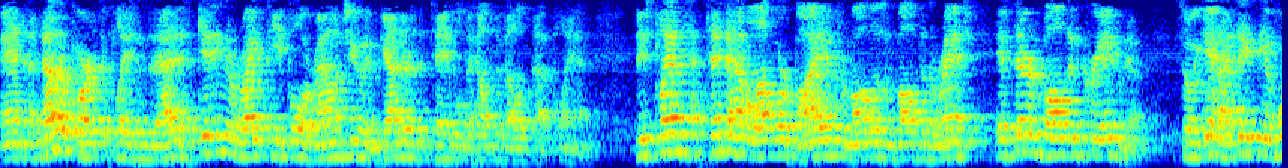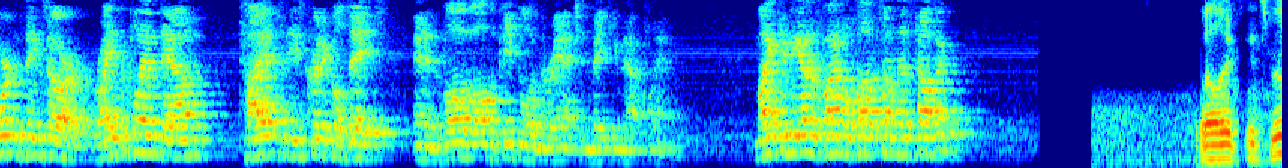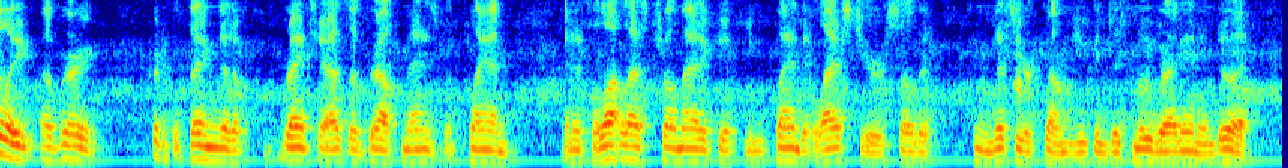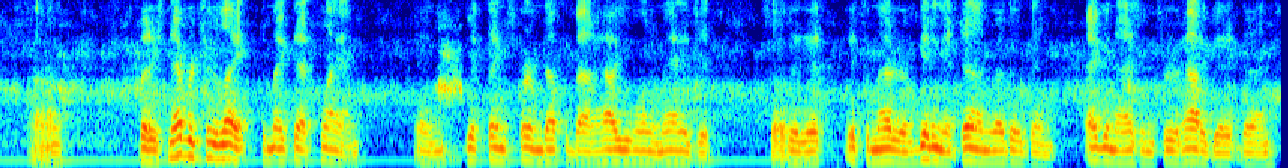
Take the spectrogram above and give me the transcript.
And another part that plays into that is getting the right people around you and gathered at the table to help develop that plan. These plans tend to have a lot more buy-in from all those involved in the ranch if they're involved in creating them. So again, I think the important things are write the plan down, tie it to these critical dates, and involve all the people in the ranch in making that plan. Mike, any other final thoughts on this topic? Well, it, it's really a very critical thing that a ranch has a drought management plan, and it's a lot less traumatic if you planned it last year so that when this year comes, you can just move right in and do it. Uh, but it's never too late to make that plan and get things firmed up about how you want to manage it so that it, it's a matter of getting it done rather than agonizing through how to get it done.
